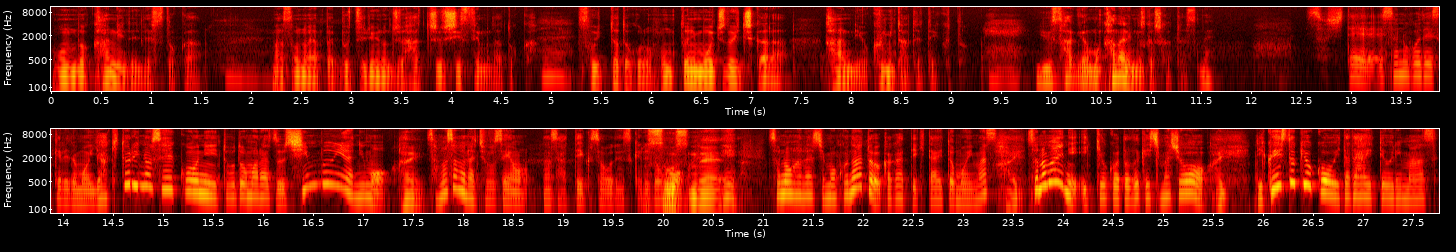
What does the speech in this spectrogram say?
温度管理でですとかまあ、そのやっぱり物流の受発注システムだとか、そういったところ本当にもう一度一から管理を組み立てていくという作業もかなり難しかったですね。そしてその後ですけれども焼き鳥の成功にとどまらず新聞屋にもさまざまな挑戦をなさっていくそうですけれども、そうですね、そのお話もこの後伺っていきたいと思います、はい、その前に一曲お届けしましょう、はい、リクエスト曲をいただいております。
